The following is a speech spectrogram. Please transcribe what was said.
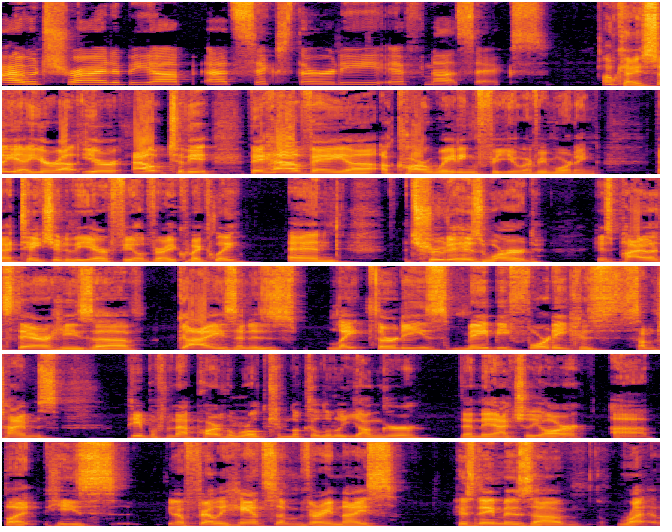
I would try to be up at 6.30, if not 6. Okay, so yeah, you're out. You're out to the. They have a uh, a car waiting for you every morning that takes you to the airfield very quickly. And true to his word, his pilot's there. He's a guy. He's in his late thirties, maybe forty, because sometimes people from that part of the world can look a little younger than they actually are. Uh, but he's you know fairly handsome, very nice. His name is uh, Ri-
